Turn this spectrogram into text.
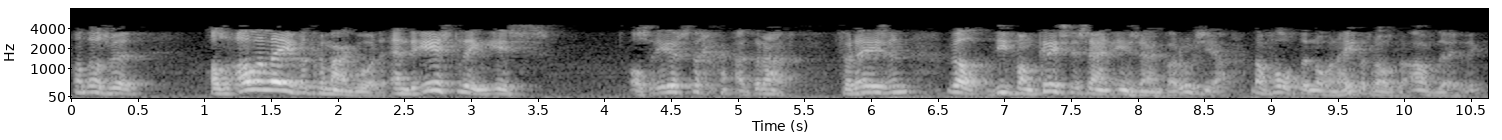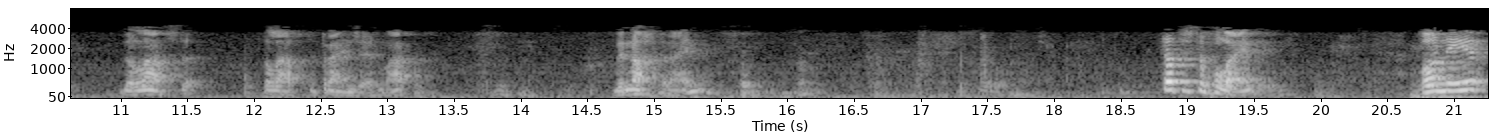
Want als we als alle levend gemaakt worden. En de eersteling is als eerste, uiteraard, verrezen. Wel, die van Christus zijn in zijn parousia. Dan volgt er nog een hele grote afdeling. De laatste, de laatste trein, zeg maar. De nachttrein. Dat is de volleinding. Wanneer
